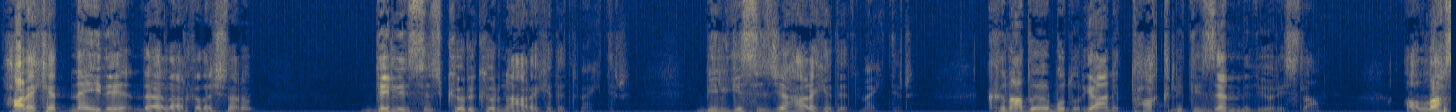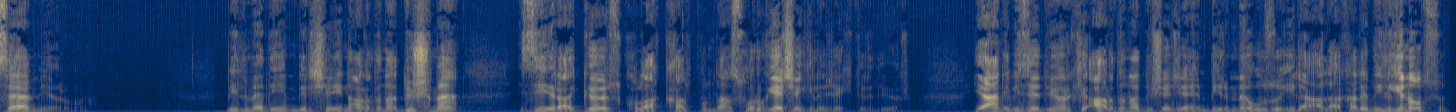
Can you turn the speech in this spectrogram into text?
hareket neydi değerli arkadaşlarım? Delilsiz körü körüne hareket etmektir. Bilgisizce hareket etmektir. Kınadığı budur. Yani takliti zemmediyor İslam. Allah sevmiyor bunu. Bilmediğin bir şeyin ardına düşme. Zira göz, kulak, kalp bundan sorguya çekilecektir diyor. Yani bize diyor ki ardına düşeceğin bir mevzu ile alakalı bilgin olsun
